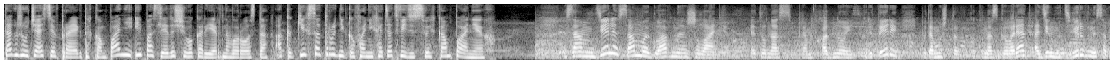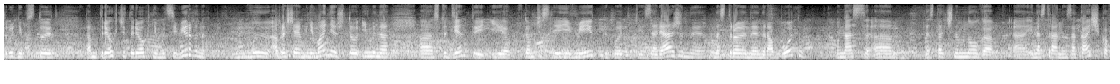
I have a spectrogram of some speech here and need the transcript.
также участие в проектах компании и последующего карьерного роста. А каких сотрудников они хотят видеть в своих компаниях? На самом деле самое главное – желание. Это у нас прям входной критерий, потому что, как у нас говорят, один мотивированный сотрудник стоит там трех-четырех немотивированных. Мы обращаем внимание, что именно э, студенты, и в том числе и в МИИТ, приходят такие заряженные, настроенные на работу. У нас э, достаточно много э, иностранных заказчиков,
